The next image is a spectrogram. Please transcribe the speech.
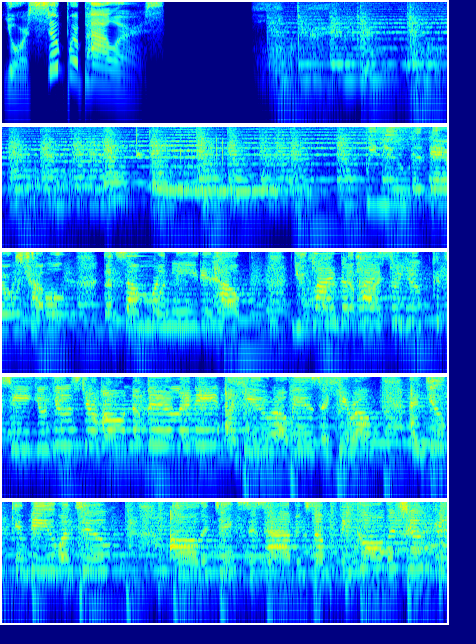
your superpowers. We knew that there was trouble, that someone needed help. You climbed up high so you could see, you used your own ability. A hero is a hero, and you can be one too. All it takes is having something cool that you can.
